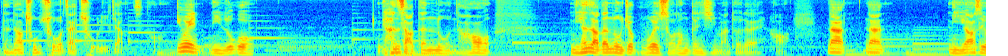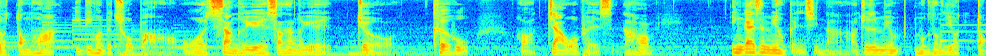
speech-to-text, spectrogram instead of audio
等到出错再处理这样子哦。因为你如果你很少登录，然后你很少登录就不会手动更新嘛，对不对？好，那那你要是有动的话，一定会被错爆哦。我上个月、上上个月就有客户哦加 WordPress，然后应该是没有更新啊，就是没有某个东西有动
